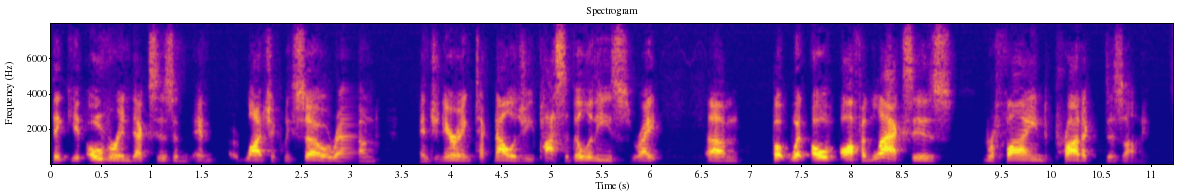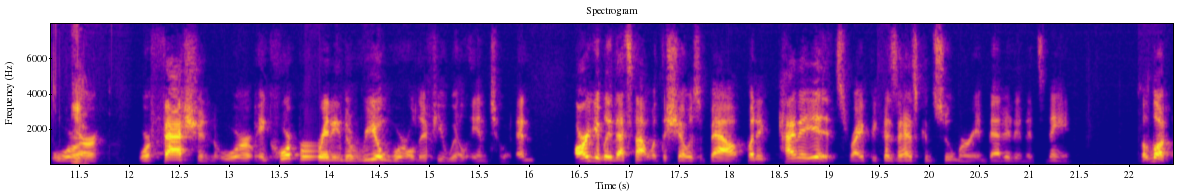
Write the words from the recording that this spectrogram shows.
think it over indexes and, and logically so around engineering, technology, possibilities, right? Um, but what o- often lacks is refined product design or or fashion or incorporating the real world, if you will, into it. And arguably that's not what the show is about, but it kind of is, right? Because it has consumer embedded in its name. But look,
